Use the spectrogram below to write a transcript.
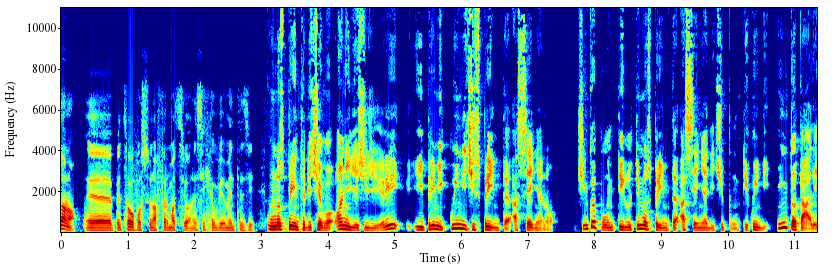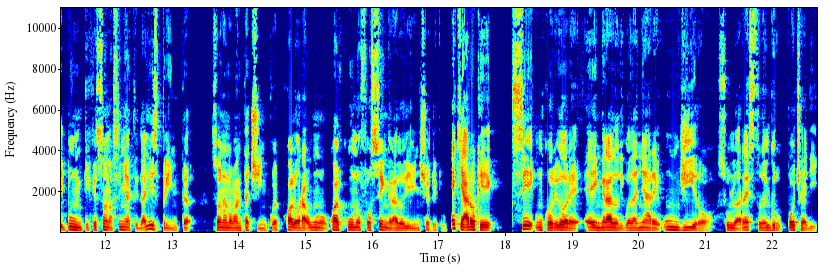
No, no, eh, pensavo fosse un'affermazione, sì, ovviamente sì. Uno sprint, dicevo, ogni 10 giri, i primi 15 sprint assegnano 5 punti, l'ultimo sprint assegna 10 punti, quindi in totale i punti che sono assegnati dagli sprint sono 95, qualora uno, qualcuno fosse in grado di vincerli tutti. È chiaro che se un corridore è in grado di guadagnare un giro sul resto del gruppo, cioè di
